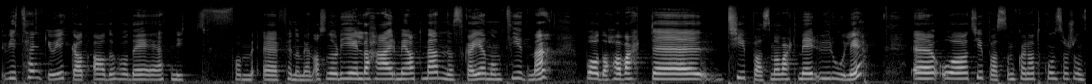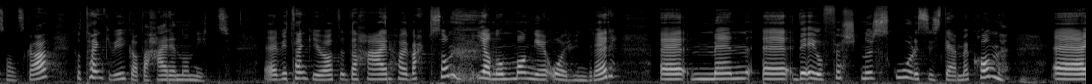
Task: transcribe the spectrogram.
vi, tenker jo ikke at ADHD er et nytt eh, fenomen. Altså når det gjelder det her med at mennesker gjennom tidene både har vært eh, typer som har vært mer urolig, eh, og typer som kan ha hatt konsentrasjonsvansker, så tenker vi ikke at dette er noe nytt. vi tenker jo at dette har vært sånn gjennom mange århundrer. Men det er jo først når skolesystemet kom, Eh,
